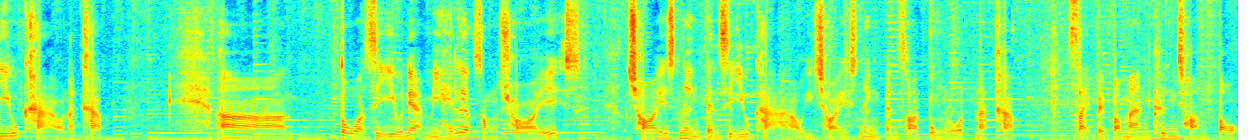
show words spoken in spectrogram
อิ๊วขาวนะครับตัวซีอิ๊วเนี่ยมีให้เลือก2 choice choice หนึ่งเป็นซีอิ๊วขาว อีก choice หนึ่งเป็นซอสปรุงรสนะครับ ใส่ไปประมาณครึ่งช้อนโต๊ะ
